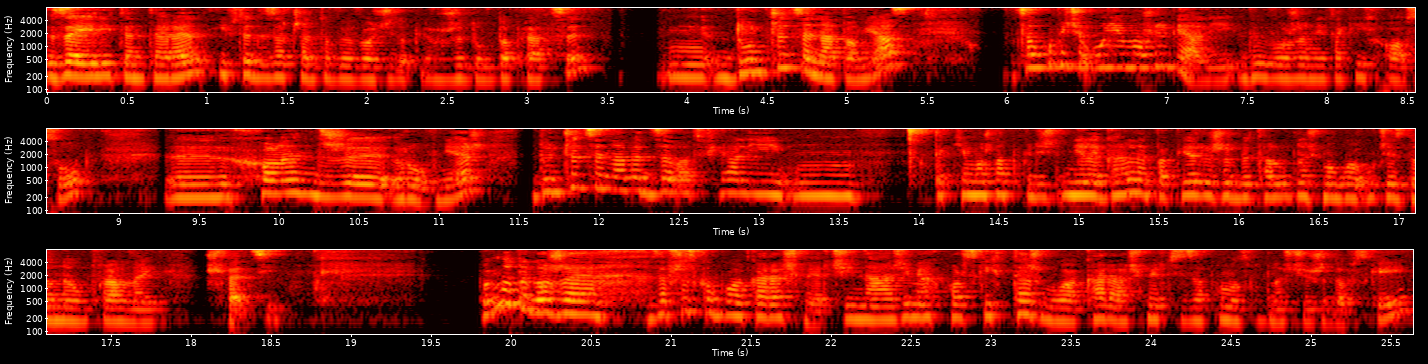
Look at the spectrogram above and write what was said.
zajęli ten teren i wtedy zaczęto wywozić dopiero Żydów do pracy. Mm, Duńczycy natomiast całkowicie uniemożliwiali wywożenie takich osób. Holendrzy również. Duńczycy nawet załatwiali mm, takie, można powiedzieć, nielegalne papiery, żeby ta ludność mogła uciec do neutralnej Szwecji. Pomimo tego, że za wszystko była kara śmierci, na ziemiach polskich też była kara śmierci za pomoc ludności żydowskiej,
